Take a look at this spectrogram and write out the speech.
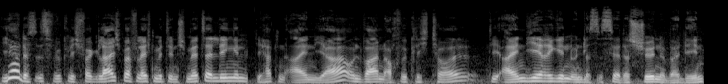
Ja, das ist wirklich vergleichbar vielleicht mit den Schmetterlingen. Die hatten ein Jahr und waren auch wirklich toll. Die Einjährigen, und das ist ja das Schöne bei denen,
